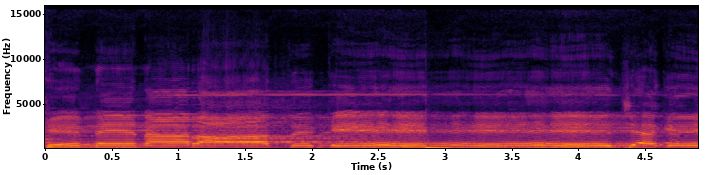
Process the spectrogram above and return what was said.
के नैना रात के जगे?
